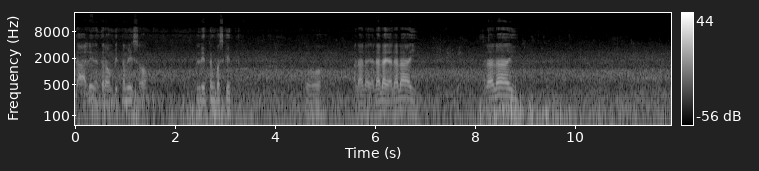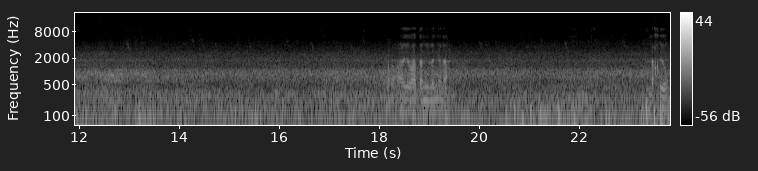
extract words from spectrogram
Laki. Dali, ng dalawang Vietnamese, oh. Liit ng basket. Oh. Alalay, alalay, alalay. Alalay. Parang ayaw ata nila niyan ah. Laki oh.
